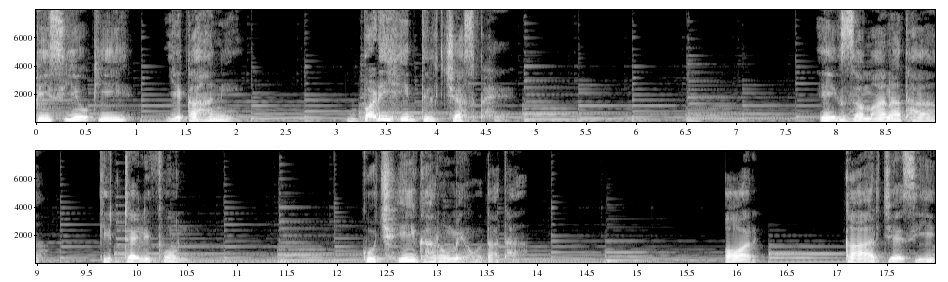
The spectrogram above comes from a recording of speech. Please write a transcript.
पीसीओ की ये कहानी बड़ी ही दिलचस्प है। एक जमाना था कि टेलीफोन कुछ ही घरों में होता था और कार जैसी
